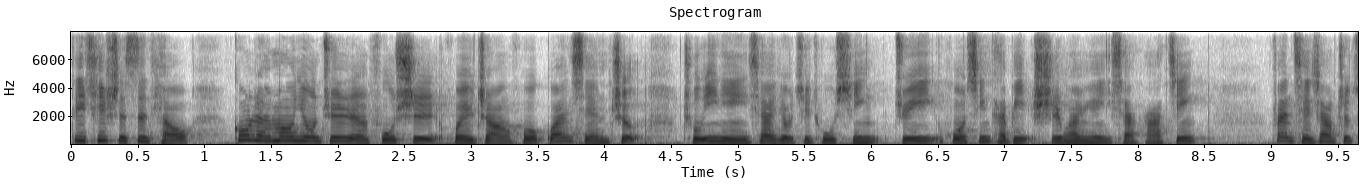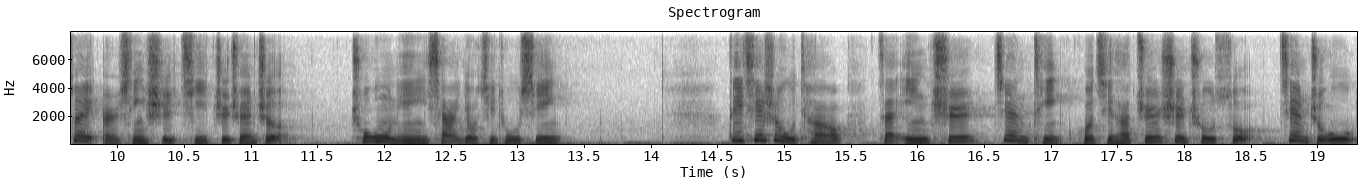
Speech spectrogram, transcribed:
第七十四条，公然冒用军人服饰、徽章或官衔者，处一年以下有期徒刑、拘役或新台币十万元以下罚金。犯前项之罪而行使其职权者，处五年以下有期徒刑。第七十五条，在营区、舰艇或其他军事处所、建筑物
